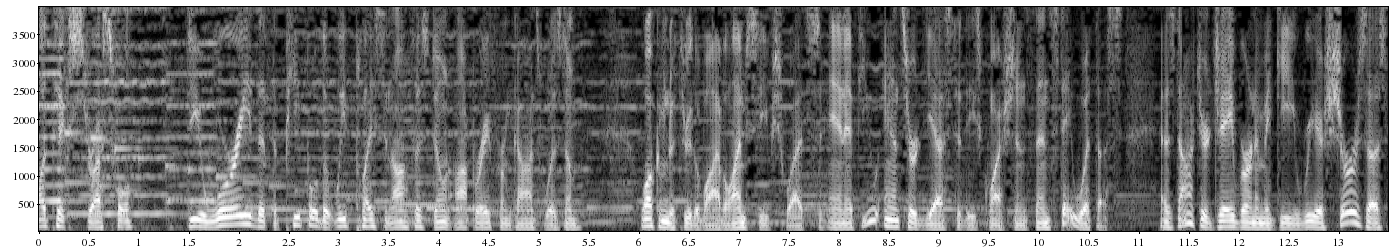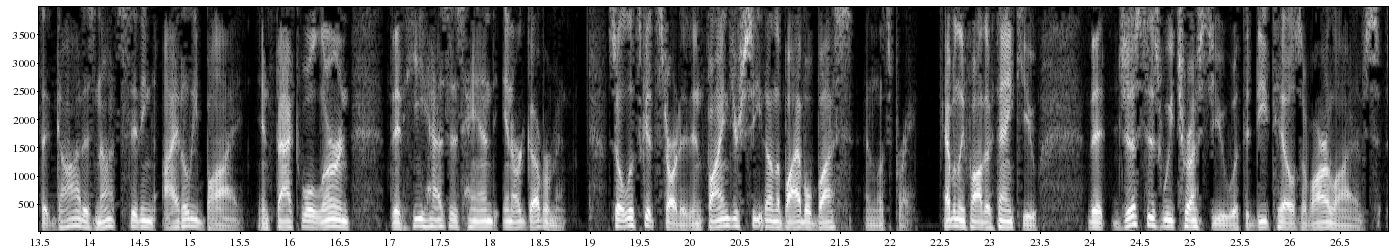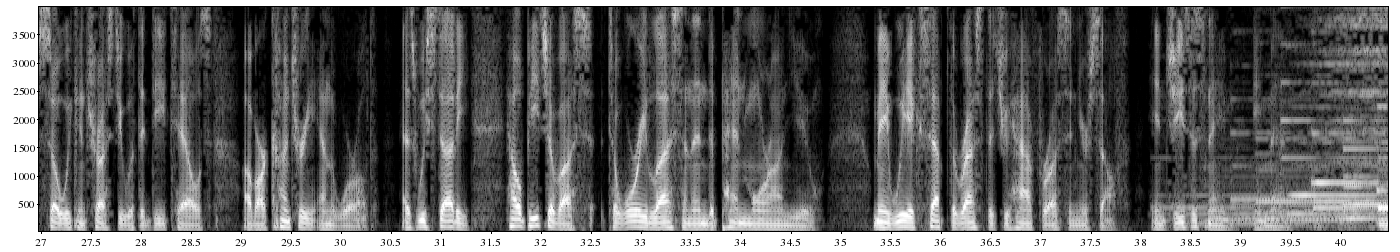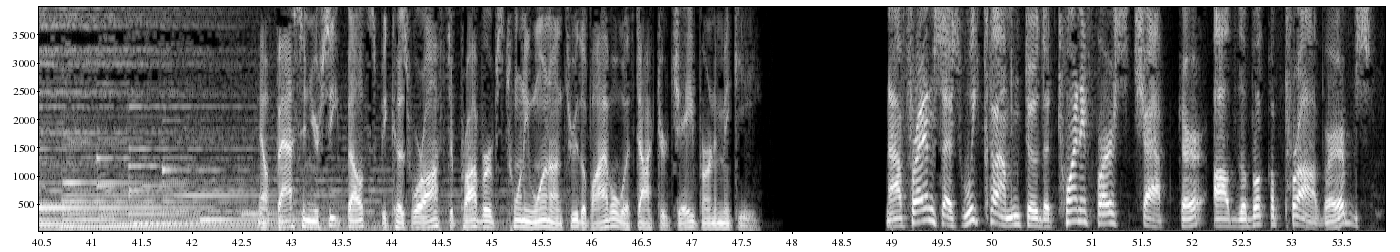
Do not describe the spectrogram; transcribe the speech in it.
politics stressful? Do you worry that the people that we place in office don't operate from God's wisdom? Welcome to Through the Bible. I'm Steve Schwetz, and if you answered yes to these questions, then stay with us as Dr. J. Vernon McGee reassures us that God is not sitting idly by. In fact, we'll learn that He has His hand in our government. So let's get started and find your seat on the Bible bus and let's pray. Heavenly Father, thank you that just as we trust you with the details of our lives, so we can trust you with the details of our country and the world. As we study, help each of us to worry less and then depend more on you. May we accept the rest that you have for us in yourself. In Jesus' name, amen. Now fasten your seatbelts because we're off to Proverbs 21 on Through the Bible with Dr. J. Vernon McGee. Now, friends, as we come to the 21st chapter of the book of Proverbs,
